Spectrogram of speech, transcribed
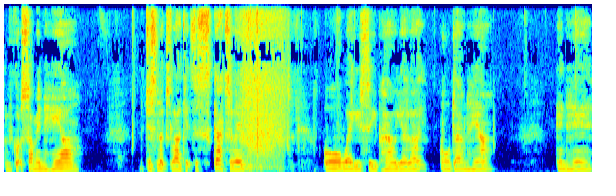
We've got some in here. It just looks like it's a scattering or where you see pale yellow, all down here, in here,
